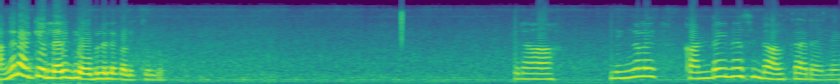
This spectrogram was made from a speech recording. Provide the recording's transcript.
അങ്ങനെ ആക്കി എല്ലാരും ഗ്ലോബലല്ലേ കളിക്കുള്ളൂ. എടാ, നിങ്ങൾ കണ്ടെയ്നേഴ്സിന്റെ ആൾക്കാരല്ലേ?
